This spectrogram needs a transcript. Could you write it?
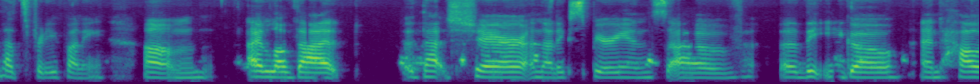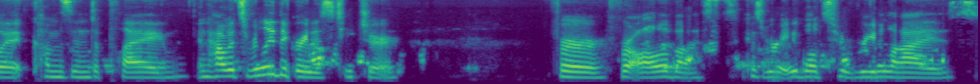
That's pretty funny. Um, I love that that share and that experience of uh, the ego and how it comes into play and how it's really the greatest teacher for for all of us because we're able to realize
